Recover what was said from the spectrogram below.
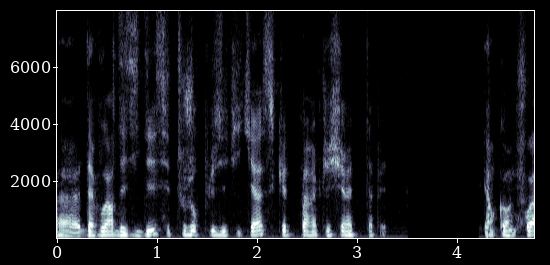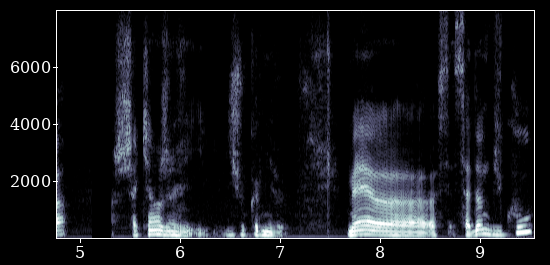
euh, d'avoir des idées, c'est toujours plus efficace que de pas réfléchir et de taper. Et encore une fois, chacun il joue comme il veut. Mais ça donne du coup,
